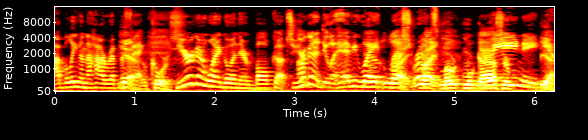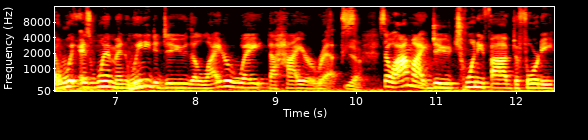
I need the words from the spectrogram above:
I believe in the high rep Yeah, effect. of course. You're going to want to go in there and bulk up. So you're going to do a heavy weight, Yeah, less right, reps. right. More- more guys We are- need, yeah. Mm-hmm. yeah, we, as women, we need to do the lighter weight, the higher reps. Yeah. So I might do 25 to 40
